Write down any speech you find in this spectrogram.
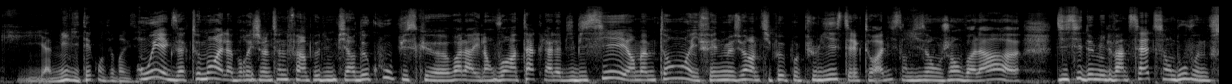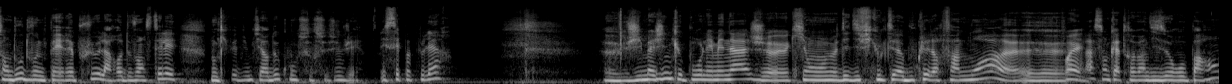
qui, a, milité contre le Brexit. Oui, exactement. Et là, Boris Johnson fait un peu d'une pierre deux coups, puisque voilà, il envoie un tacle à la BBC et en même temps, il fait une mesure un petit peu populiste, électoraliste, en disant aux gens voilà, euh, d'ici 2027, sans doute, vous, sans doute, vous ne payerez plus la redevance télé. Donc il fait d'une pierre deux coups sur ce sujet. Et c'est populaire? Euh, j'imagine que pour les ménages euh, qui ont des difficultés à boucler leur fin de mois, euh, à 190 euros par an,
